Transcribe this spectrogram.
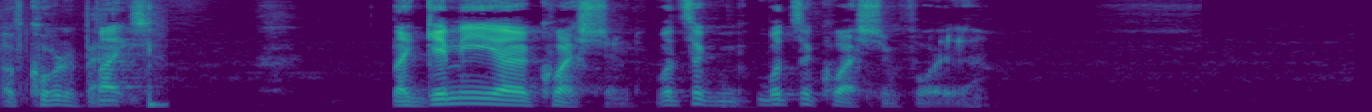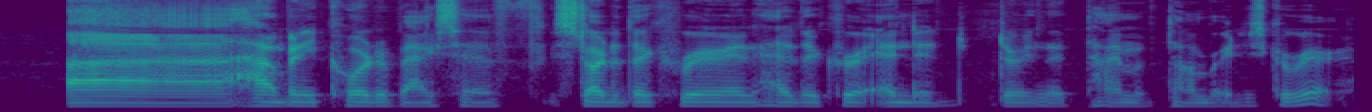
of quarterbacks? Like, like, give me a question. What's a what's a question for you? uh, how many quarterbacks have started their career and had their career ended during the time of Tom Brady's career?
